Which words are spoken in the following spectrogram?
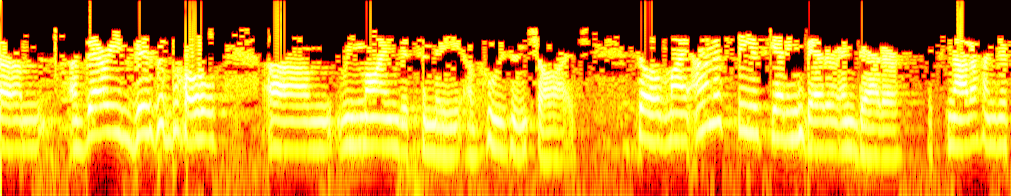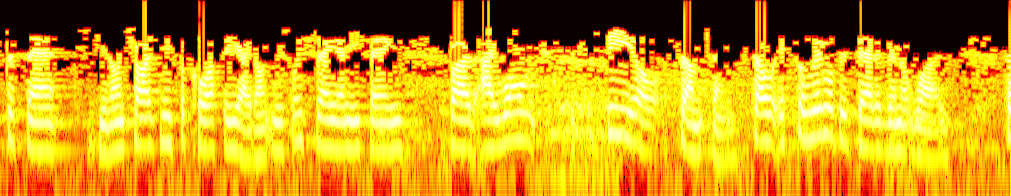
um, a very visible um, reminder to me of who's in charge. So my honesty is getting better and better. It's not a 100%. If you don't charge me for coffee, I don't usually say anything, but I won't steal something. So it's a little bit better than it was. So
